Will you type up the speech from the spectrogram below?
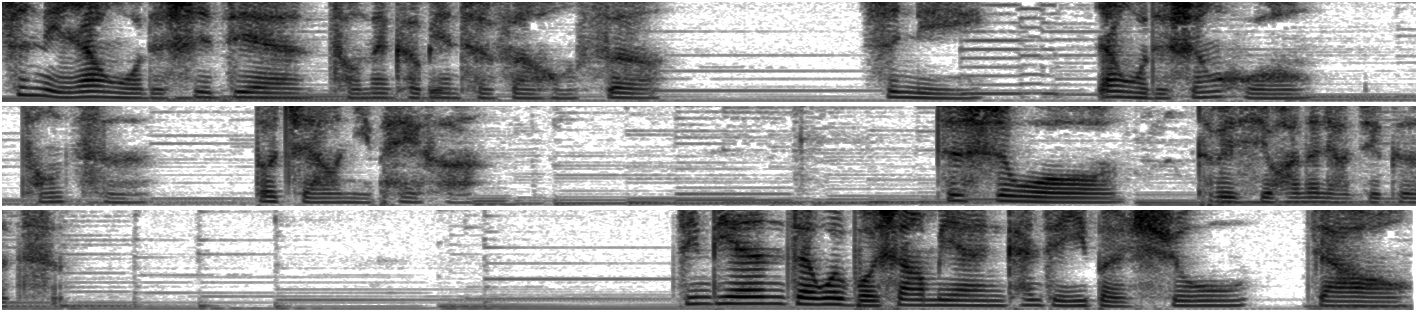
是你让我的世界从那刻变成粉红色，是你让我的生活从此都只要你配合。这是我特别喜欢的两句歌词。今天在微博上面看见一本书，叫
